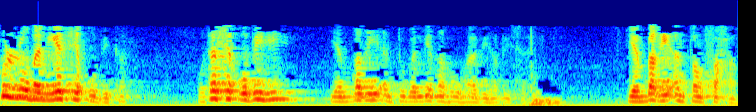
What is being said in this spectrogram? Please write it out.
كل من يثق بك وتثق به ينبغي أن تبلغه هذه الرسالة. ينبغي أن تنصحه.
